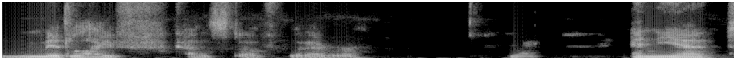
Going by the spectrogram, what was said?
midlife kind of stuff, whatever. Right. And yet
